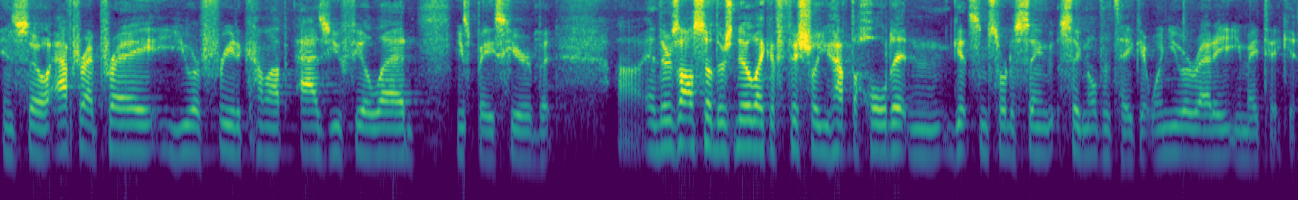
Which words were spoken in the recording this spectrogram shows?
and so after I pray, you are free to come up as you feel led. You space here, but uh, and there's also there's no like official. You have to hold it and get some sort of sing, signal to take it. When you are ready, you may take it.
